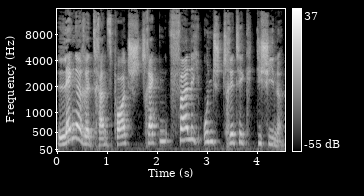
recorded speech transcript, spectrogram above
längere Transportstrecken völlig unstrittig die Schiene.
